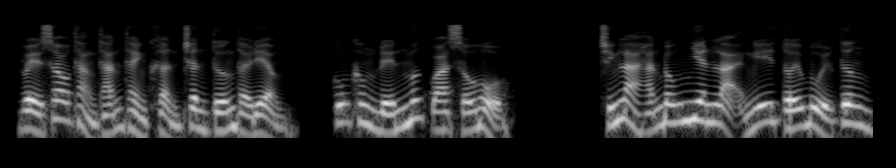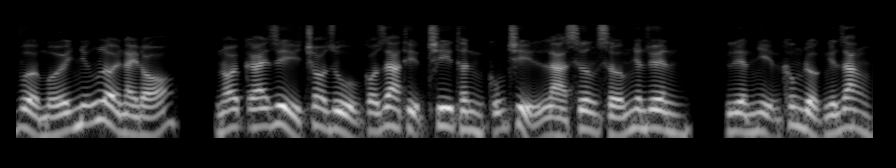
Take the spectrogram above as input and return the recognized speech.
về sau thẳng thắn thành khẩn chân tướng thời điểm, cũng không đến mức quá xấu hổ. Chính là hắn bỗng nhiên lại nghĩ tới bùi tương vừa mới những lời này đó, nói cái gì cho dù có ra thịt chi thân cũng chỉ là xương sớm nhân duyên, liền nhịn không được nghiến răng.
